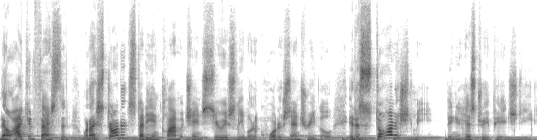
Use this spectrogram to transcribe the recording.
Now, I confess that when I started studying climate change seriously about a quarter century ago, it astonished me, being a history PhD,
